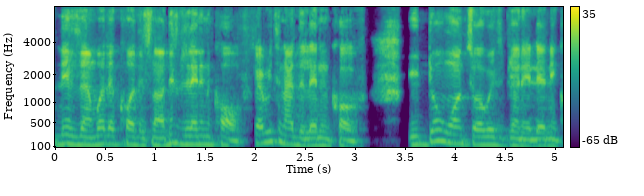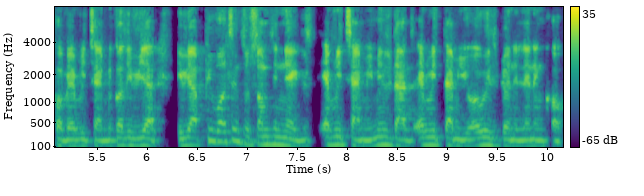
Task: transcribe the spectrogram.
this um, what they call this now, this learning curve. So everything has the learning curve. You don't want to always be on a learning curve every time because if you're if you're pivoting to something next every time, it means that every time you always be on a learning curve.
